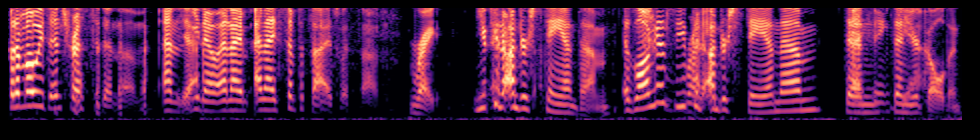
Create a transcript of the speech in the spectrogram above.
but I'm always interested in them, and Yeah. you know, and I and I sympathize with them. Right. You you can know, so. understand them as long as you can understand them. Then think, then you're golden.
